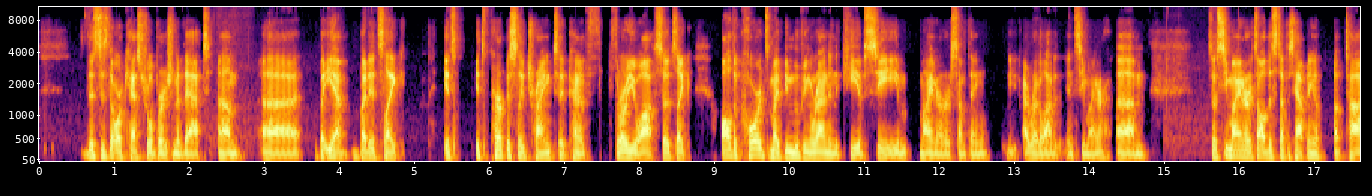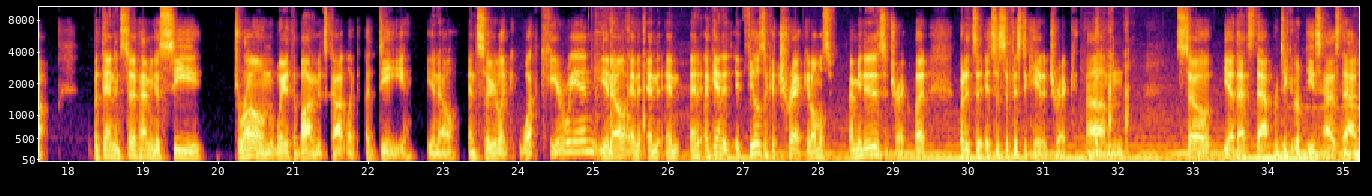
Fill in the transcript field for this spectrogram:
This is the orchestral version of that. Um, uh, but yeah, but it's like it's it's purposely trying to kind of throw you off. So it's like all the chords might be moving around in the key of C minor or something. I read a lot in C minor. Um, so C minor, it's all this stuff is happening up, up top. But then instead of having a C drone way at the bottom, it's got like a D, you know? And so you're like, what key are we in? You know, and and and and again, it, it feels like a trick. It almost I mean it is a trick, but but it's a it's a sophisticated trick. Um so yeah, that's that particular piece has that.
